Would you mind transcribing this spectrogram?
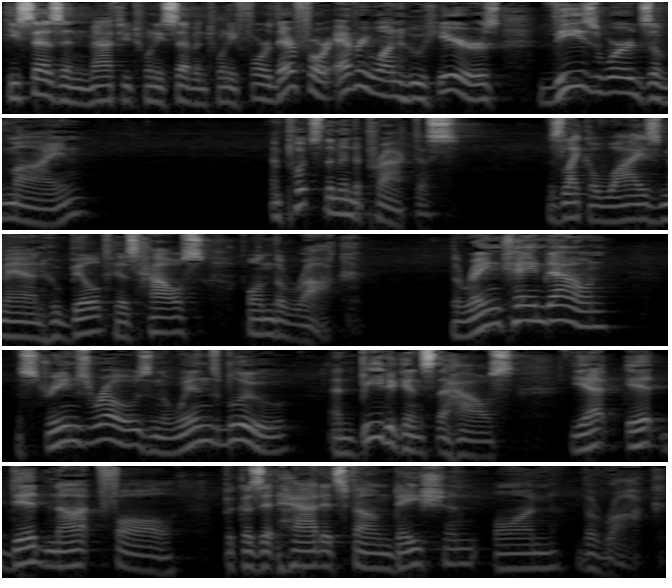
He says in Matthew 27 24, Therefore, everyone who hears these words of mine and puts them into practice is like a wise man who built his house on the rock. The rain came down, the streams rose, and the winds blew and beat against the house, yet it did not fall because it had its foundation on the rock.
